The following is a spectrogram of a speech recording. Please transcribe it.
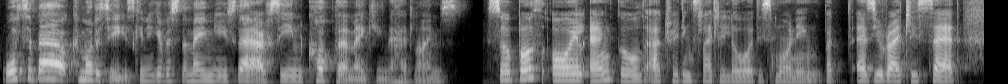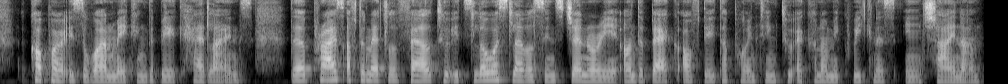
What about commodities? Can you give us the main news there? I've seen copper making the headlines. So both oil and gold are trading slightly lower this morning. But as you rightly said, copper is the one making the big headlines. The price of the metal fell to its lowest level since January on the back of data pointing to economic weakness in China.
